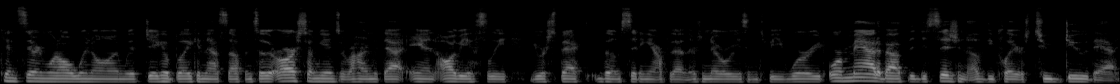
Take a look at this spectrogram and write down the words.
considering what all went on with Jacob Blake and that stuff. And so there are some games that are behind with that, and obviously you respect them sitting out for that. And there's no reason to be worried or mad about the decision of the players to do that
